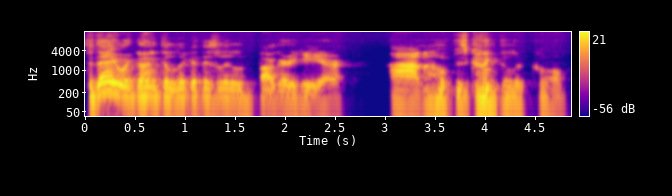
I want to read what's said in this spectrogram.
Today we're going to look at this little bugger here and I hope it's going to look cool.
